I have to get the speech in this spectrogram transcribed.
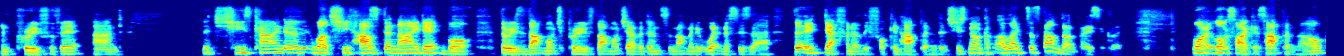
and proof of it, and she's kind of well she has denied it, but there is that much proof, that much evidence, and that many witnesses there that it definitely fucking happened, and she's not got a leg to stand on basically. What it looks like has happened though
